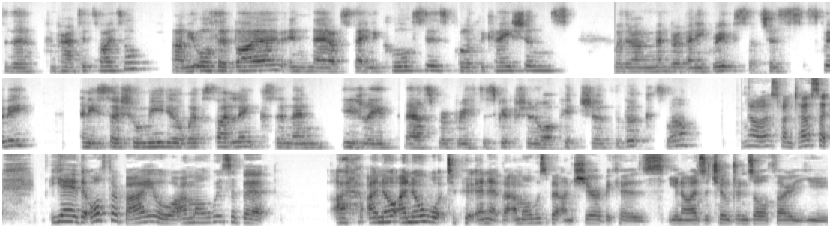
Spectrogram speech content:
to the comparative title. Um, your author bio in there, I've stating the courses, qualifications, whether I'm a member of any groups such as SCBWI, any social media or website links, and then usually they ask for a brief description or a picture of the book as well. No, that's fantastic. Yeah, the author bio, I'm always a bit I, I know I know what to put in it, but I'm always a bit unsure because you know, as a children's author, you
